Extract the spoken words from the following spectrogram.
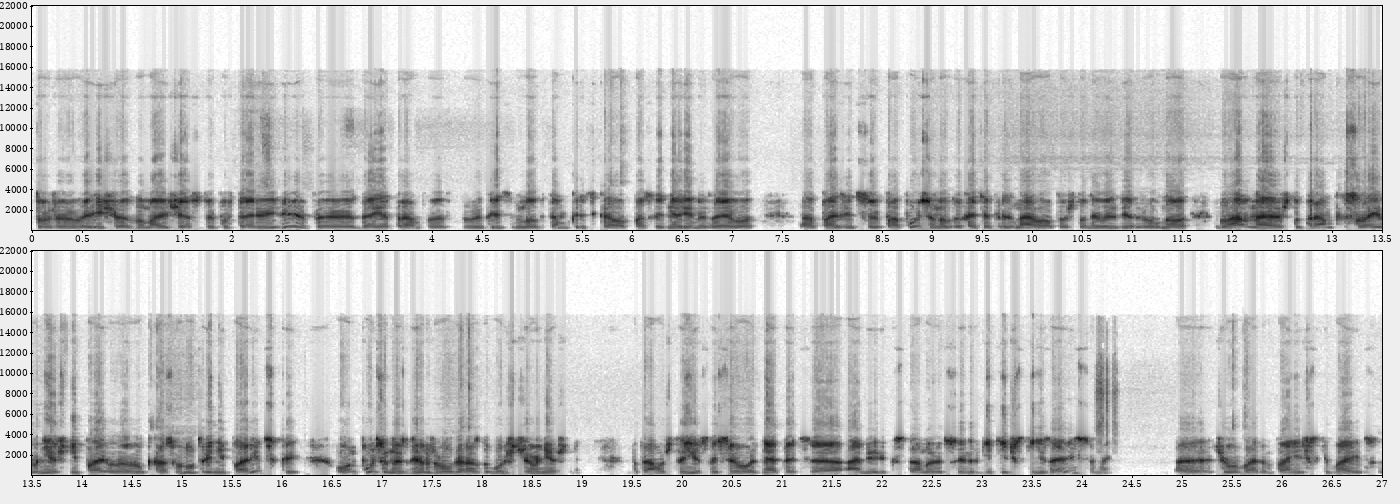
тоже еще одну мою частую повторю идею. Да, я Трампа много там критиковал в последнее время за его позицию по Путину, хотя признавал то, что он его сдерживал. Но главное, что Трамп своей внешней, как раз внутренней политикой, он Путина сдерживал гораздо больше, чем внешне. Потому что если сегодня опять Америка становится энергетически независимой, чего Байден панически боится,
